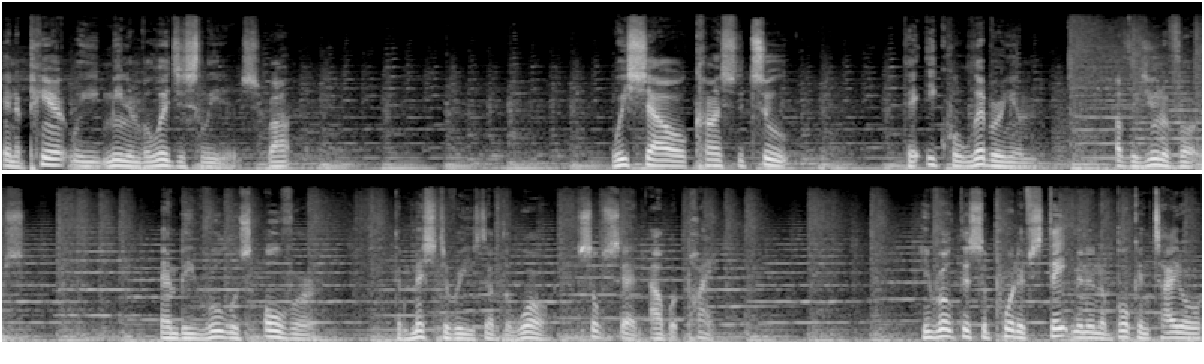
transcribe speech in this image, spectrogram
and apparently meaning religious leaders, right? We shall constitute the equilibrium of the universe and be rulers over the mysteries of the world, so said Albert Pike. He wrote this supportive statement in a book entitled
